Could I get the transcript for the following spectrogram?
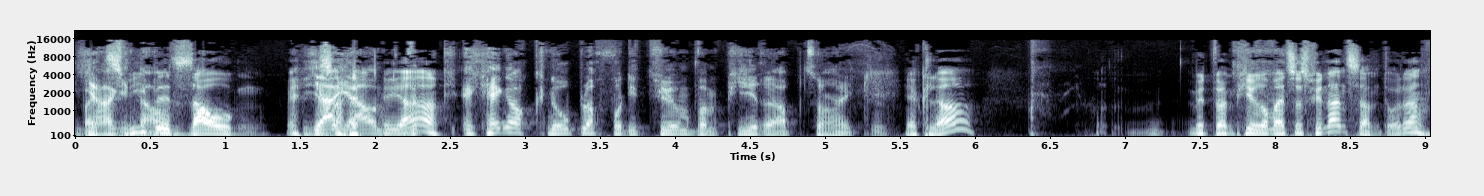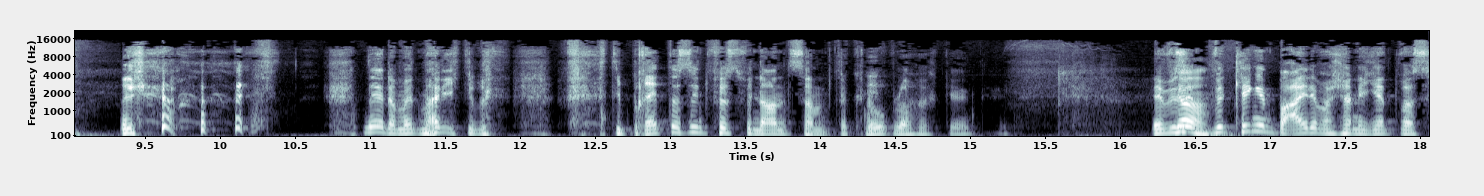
Weil ja, Zwiebel genau. saugen. Ja, ja, und ja. ich hänge auch Knoblauch vor die Tür, um Vampire abzuhalten. Ja, klar. Mit Vampire meinst du das Finanzamt, oder? nee, damit meine ich, die, die Bretter sind fürs Finanzamt. Der Knoblauch ist. Ja, wir, ja. Sind, wir, klingen beide wahrscheinlich etwas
